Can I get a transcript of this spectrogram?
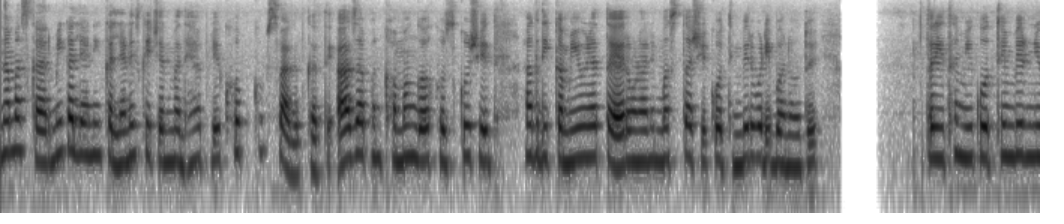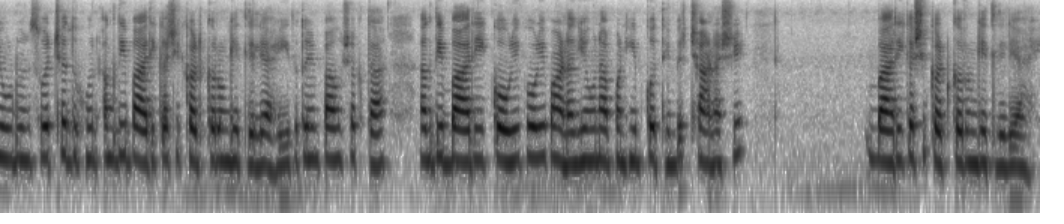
नमस्कार मी कल्याणी कल्याणीज किचनमध्ये आपले खूप खूप स्वागत करते. आज आपण खमंग खुसखुशीत अगदी कमी वेळात तयार होणारी मस्त अशी कोथिंबीर वडी बनवतोय. तर इथं मी कोथिंबीर निवडून स्वच्छ धुवून अगदी बारीक अशी कट करून घेतलेली आहे. इथं तुम्ही पाहू शकता अगदी बारीक कोवळी कोवळी पानं घेऊन आपण ही कोथिंबीर छान अशी बारीक अशी कट करून घेतलेली आहे.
